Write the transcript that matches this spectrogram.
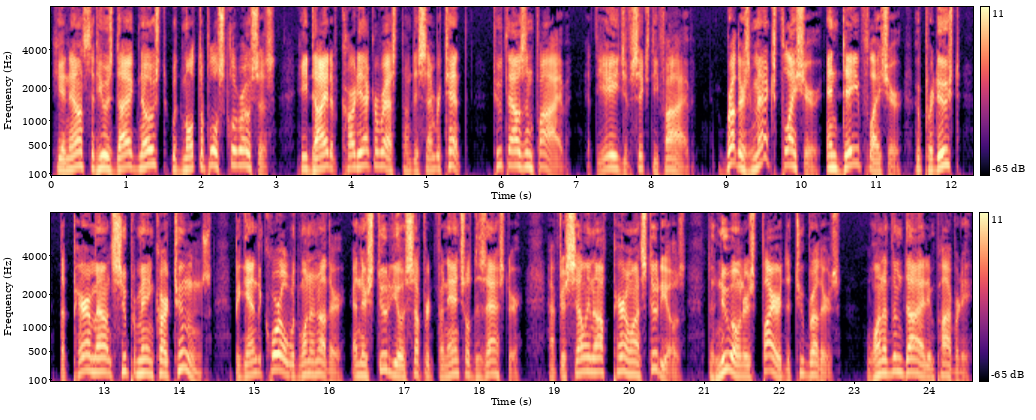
he announced that he was diagnosed with multiple sclerosis. He died of cardiac arrest on December 10, 2005, at the age of 65. Brothers Max Fleischer and Dave Fleischer, who produced the Paramount Superman cartoons, began to quarrel with one another, and their studios suffered financial disaster. After selling off Paramount Studios, the new owners fired the two brothers. One of them died in poverty.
